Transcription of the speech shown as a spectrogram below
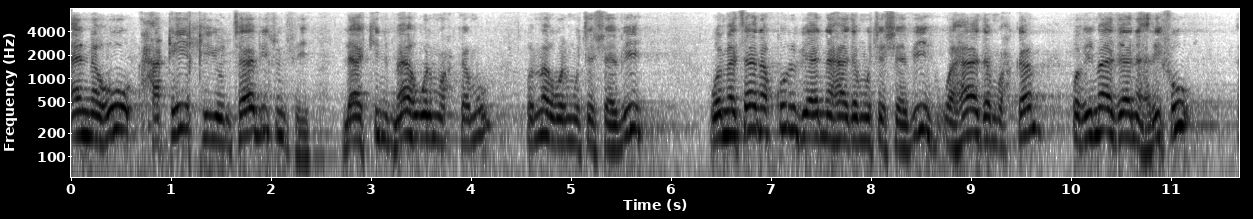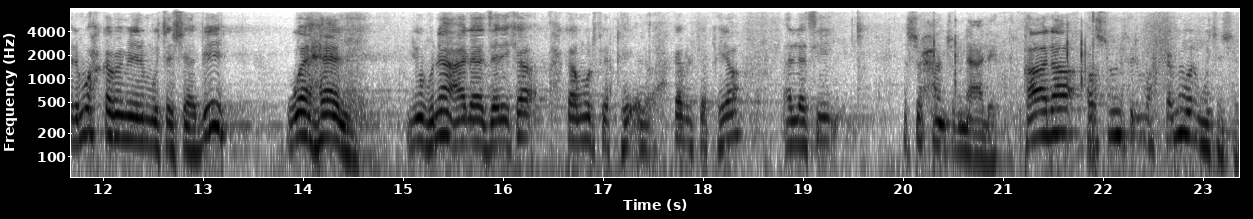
أنه حقيقي ثابت فيه. لكن ما هو المحكم وما هو المتشابه؟ ومتى نقول بأن هذا متشابه وهذا محكم؟ وبماذا نعرف المحكم من المتشابه؟ وهل يبنى على ذلك أحكام الفقه الأحكام الفقهية التي يصح أن تبنى عليه؟ قال فصل في المحكم والمتشابه.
